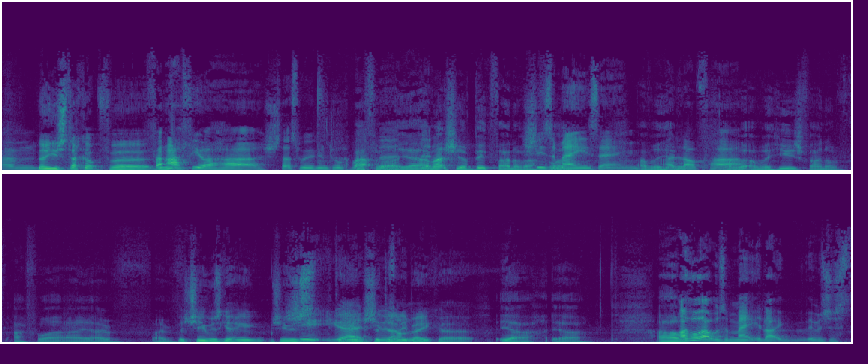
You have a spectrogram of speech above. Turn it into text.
Um, No, you stuck up for for the- Afua Hirsch, that's what we're going to talk about. Afua, the, yeah, the- I'm actually a big fan of Afua. she's amazing. I'm a- I I'm- love her. I'm a, I'm a huge fan of Afua. I, I've, I've, But she was getting. She was She- getting yeah, she was Danny on- Baker. yeah, yeah. I Um, thought that was amazing. Like it was just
